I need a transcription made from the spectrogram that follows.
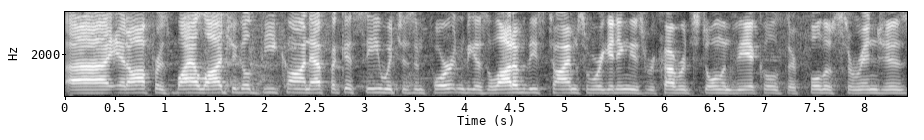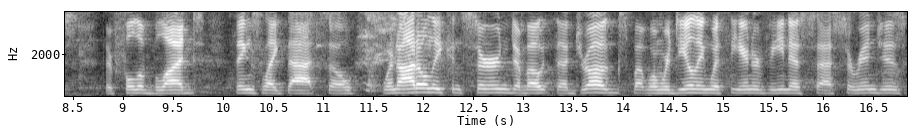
uh, it offers biological decon efficacy, which is important because a lot of these times when we're getting these recovered stolen vehicles, they're full of syringes, they're full of blood, things like that. So we're not only concerned about the drugs, but when we're dealing with the intravenous uh, syringes,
